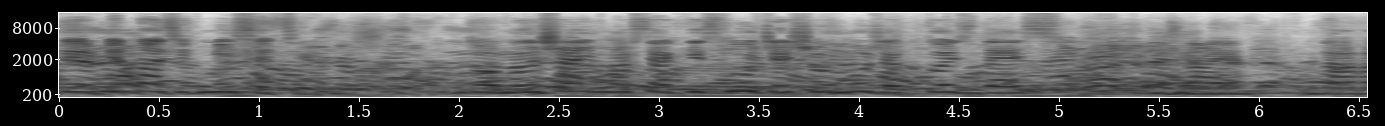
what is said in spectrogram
4-15 місяців. То лишаємо на всякий случай, що може хтось десь знає. Да.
